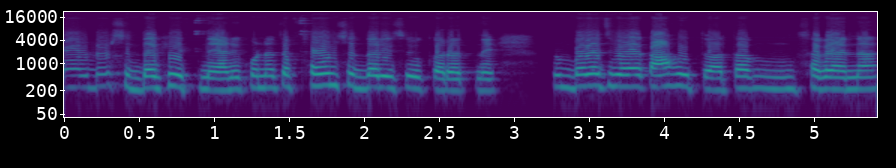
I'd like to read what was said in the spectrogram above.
ऑर्डर सुद्धा घेत नाही आणि कोणाचा फोन सुद्धा रिसिव्ह करत नाही. पण बऱ्याच वेळा काय होतं आता सगळ्यांना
